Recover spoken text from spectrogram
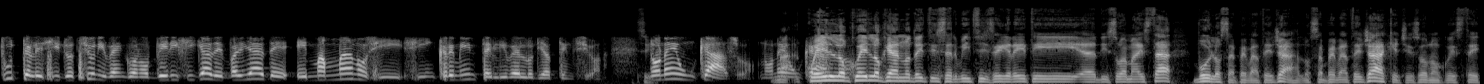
tutte le situazioni vengono verificate e vagliate e man mano si, si incrementa il livello di attenzione. Sì. Non è un caso. Non è un quello, caso. quello, che hanno detto i servizi segreti eh, di Sua Maestà, voi lo sapevate già, lo sapevate già che ci sono queste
